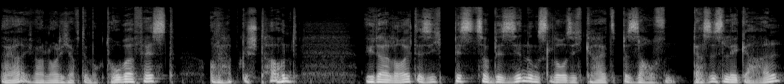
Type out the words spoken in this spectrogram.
naja, ich war neulich auf dem Oktoberfest und habe gestaunt, wie da Leute sich bis zur Besinnungslosigkeit besaufen. Das ist legal,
